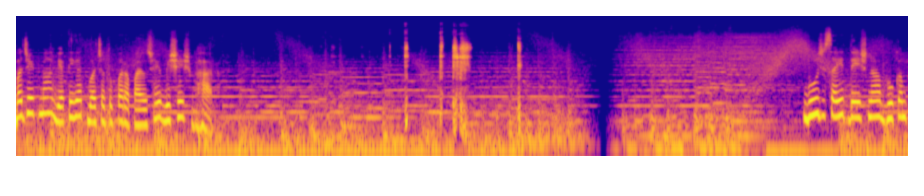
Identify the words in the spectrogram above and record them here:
બજેટમાં વ્યક્તિગત બચત ઉપર અપાયો છે વિશેષ ભાર. ભુજ સહિત દેશના ભૂકંપ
